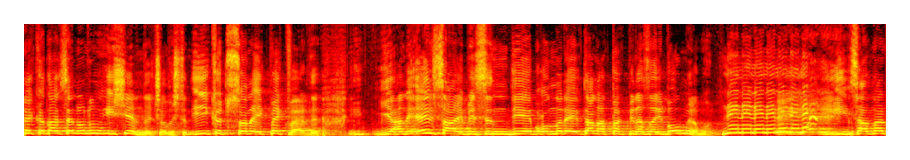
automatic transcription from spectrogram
bugüne kadar sen onun iş yerinde çalıştın. İyi kötü sana ekmek verdi. Yani ev sahibisin diye onları evden atmak biraz ayıp olmuyor mu? Ne ne ne ne ne ne ne? Ee, İnsanlar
